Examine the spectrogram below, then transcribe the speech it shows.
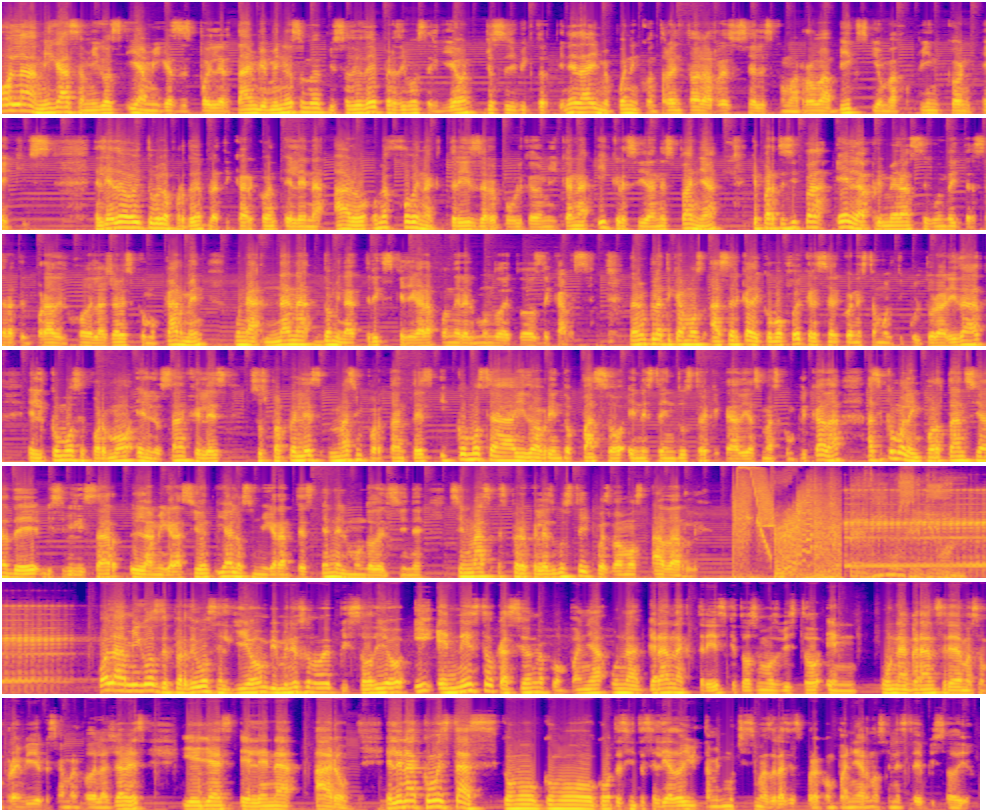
Hola amigas, amigos y amigas de Spoiler Time, bienvenidos a un nuevo episodio de Perdimos el Guión. Yo soy Víctor Pineda y me pueden encontrar en todas las redes sociales como arroba VIX-pin con X. El día de hoy tuve la oportunidad de platicar con Elena Aro, una joven actriz de República Dominicana y crecida en España, que participa en la primera, segunda y tercera temporada del Juego de las Llaves como Carmen, una nana dominatrix que llegará a poner el mundo de todos de cabeza. También platicamos acerca de cómo fue crecer con esta multiculturalidad, cómo se formó en Los Ángeles, sus papeles más importantes y cómo se ha ido abriendo paso en esta industria que cada día es más complicada, así como la importancia de visibilizar la migración y a los inmigrantes en el mundo del cine. Sin más, espero que les guste y pues vamos a darle. Hola amigos de Perdimos el Guión, bienvenidos a un nuevo episodio y en esta ocasión me acompaña una gran actriz que todos hemos visto en una gran serie de Amazon Prime Video que se llama El de las Llaves y ella es Elena Aro. Elena, ¿cómo estás? ¿Cómo, cómo, cómo te sientes el día de hoy? También muchísimas gracias por acompañarnos en este episodio.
